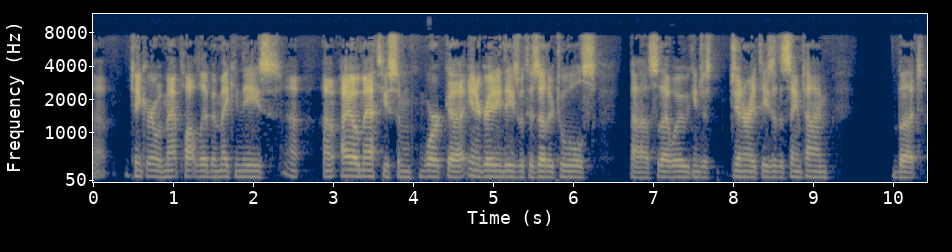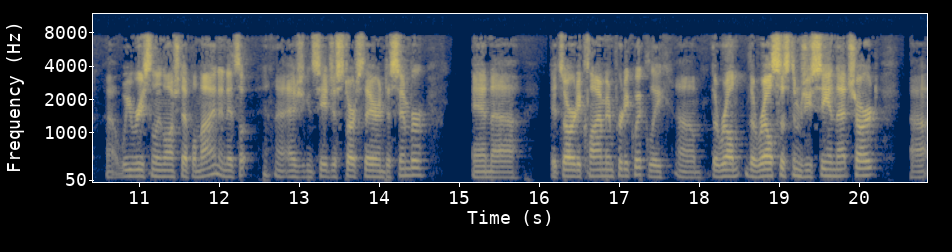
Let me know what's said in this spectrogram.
uh, tinkering with Matplotlib and making these. Uh, I, I owe Matthew some work uh, integrating these with his other tools, uh, so that way we can just generate these at the same time. But uh, we recently launched EPEL 9, and it's as you can see, it just starts there in December, and it's already climbing pretty quickly. Um, the RHEL the RHEL systems you see in that chart, I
